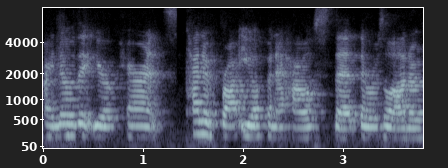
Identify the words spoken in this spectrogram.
I know that your parents kind of brought you up in a house that there was a lot of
